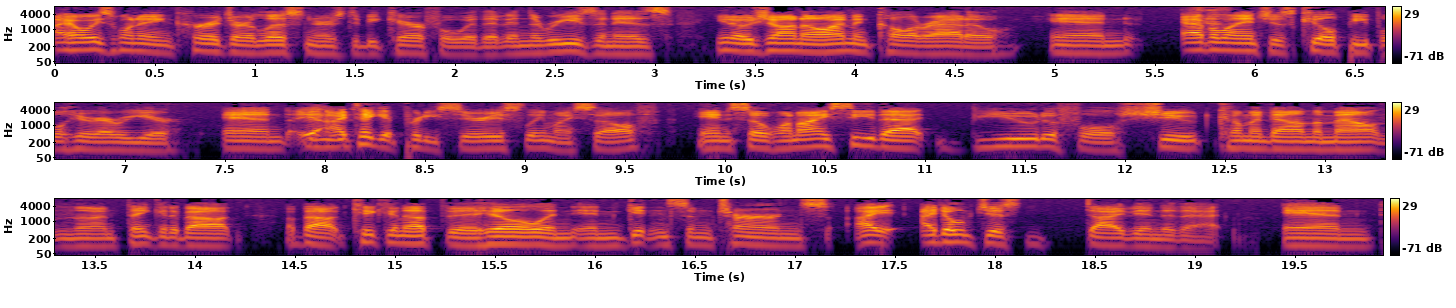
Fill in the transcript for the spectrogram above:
I always want to encourage our listeners to be careful with it, and the reason is, you know, Jono, I'm in Colorado, and avalanches kill people here every year, and I mm-hmm. take it pretty seriously myself. And so when I see that beautiful chute coming down the mountain, and I'm thinking about about kicking up the hill and, and getting some turns, I I don't just dive into that. And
